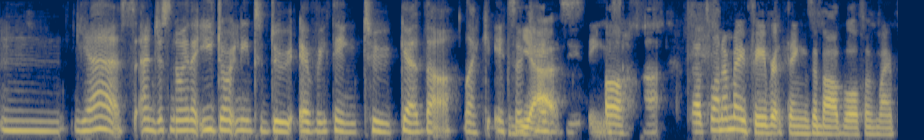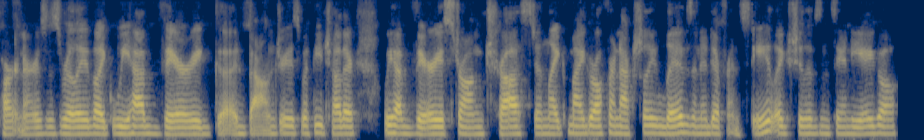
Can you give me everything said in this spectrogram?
Mm, yes, and just knowing that you don't need to do everything together. Like it's okay yes. to do things. Oh, that's one of my favorite things about both of my partners is really like we have very good boundaries with each other. We have very strong trust. And like my girlfriend actually lives in a different state. Like she lives in San Diego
